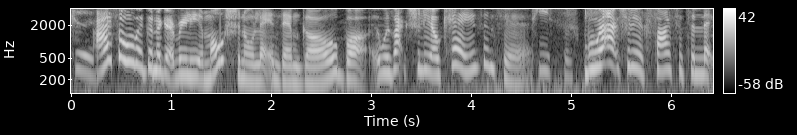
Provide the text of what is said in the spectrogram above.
Good. I thought we were going to get really emotional letting them go, but it was actually okay, isn't it? Piece of. We were actually excited to let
